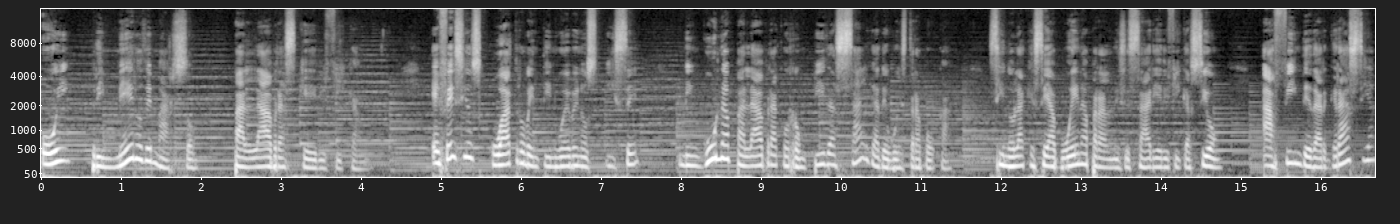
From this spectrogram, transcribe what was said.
Hoy, primero de marzo, palabras que edifican. Efesios 4:29 nos dice, ninguna palabra corrompida salga de vuestra boca sino la que sea buena para la necesaria edificación, a fin de dar gracia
